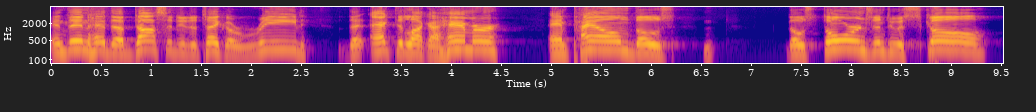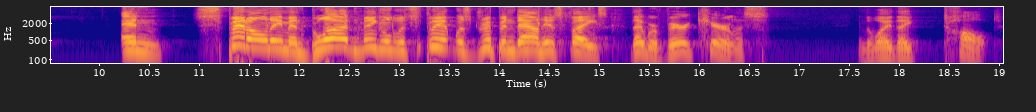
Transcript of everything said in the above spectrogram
and then had the audacity to take a reed that acted like a hammer and pound those, those thorns into his skull and spit on him, and blood mingled with spit was dripping down his face. They were very careless in the way they taught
